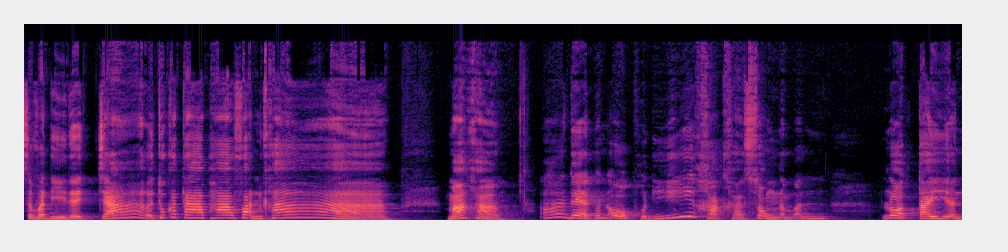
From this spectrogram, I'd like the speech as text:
สวัสดีเด้อจ้าเออตุ๊กตาพาฝันค่ะ มาค่ะอ่าแดดมันออกพอดีคักค่ะ ส่องน้ำมันลอดไตอัน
